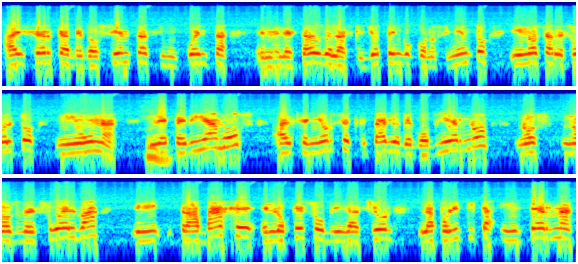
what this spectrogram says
hay cerca de 250 en el Estado de las que yo tengo conocimiento y no se ha resuelto ni una. Mm. Le pedíamos al señor secretario de gobierno nos, nos resuelva y trabaje en lo que es obligación la política interna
